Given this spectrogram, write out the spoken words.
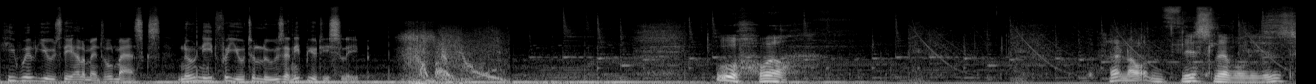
he will use the elemental masks. No need for you to lose any beauty sleep. Ooh, well. I don't know what this level is.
